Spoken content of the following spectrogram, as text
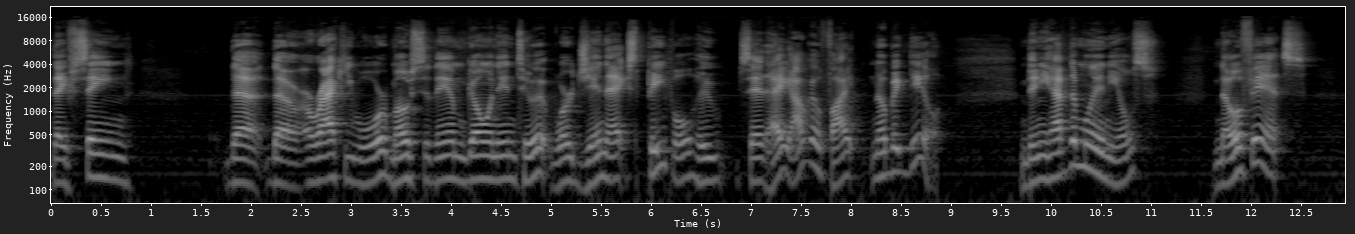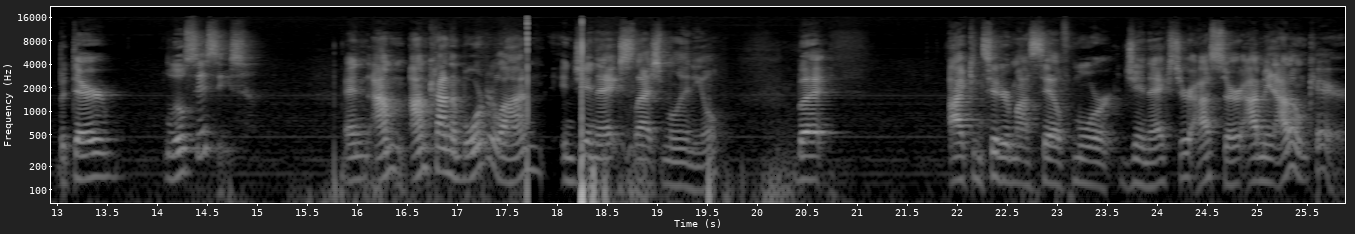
they've seen the the Iraqi war. Most of them going into it were Gen X people who said, "Hey, I'll go fight. No big deal." And then you have the millennials. No offense, but they're little sissies. And I'm I'm kind of borderline in Gen X slash millennial, but I consider myself more Gen Xer. I sir, I mean, I don't care.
